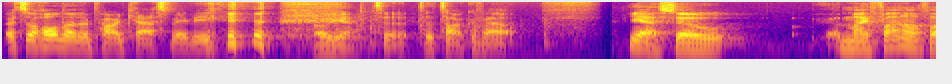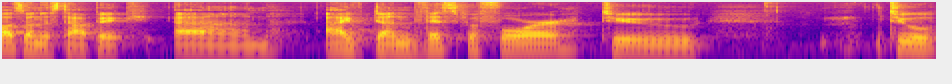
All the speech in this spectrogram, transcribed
it's a whole nother podcast maybe. oh yeah, to to talk about. Yeah. So my final thoughts on this topic. Um, I've done this before to to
